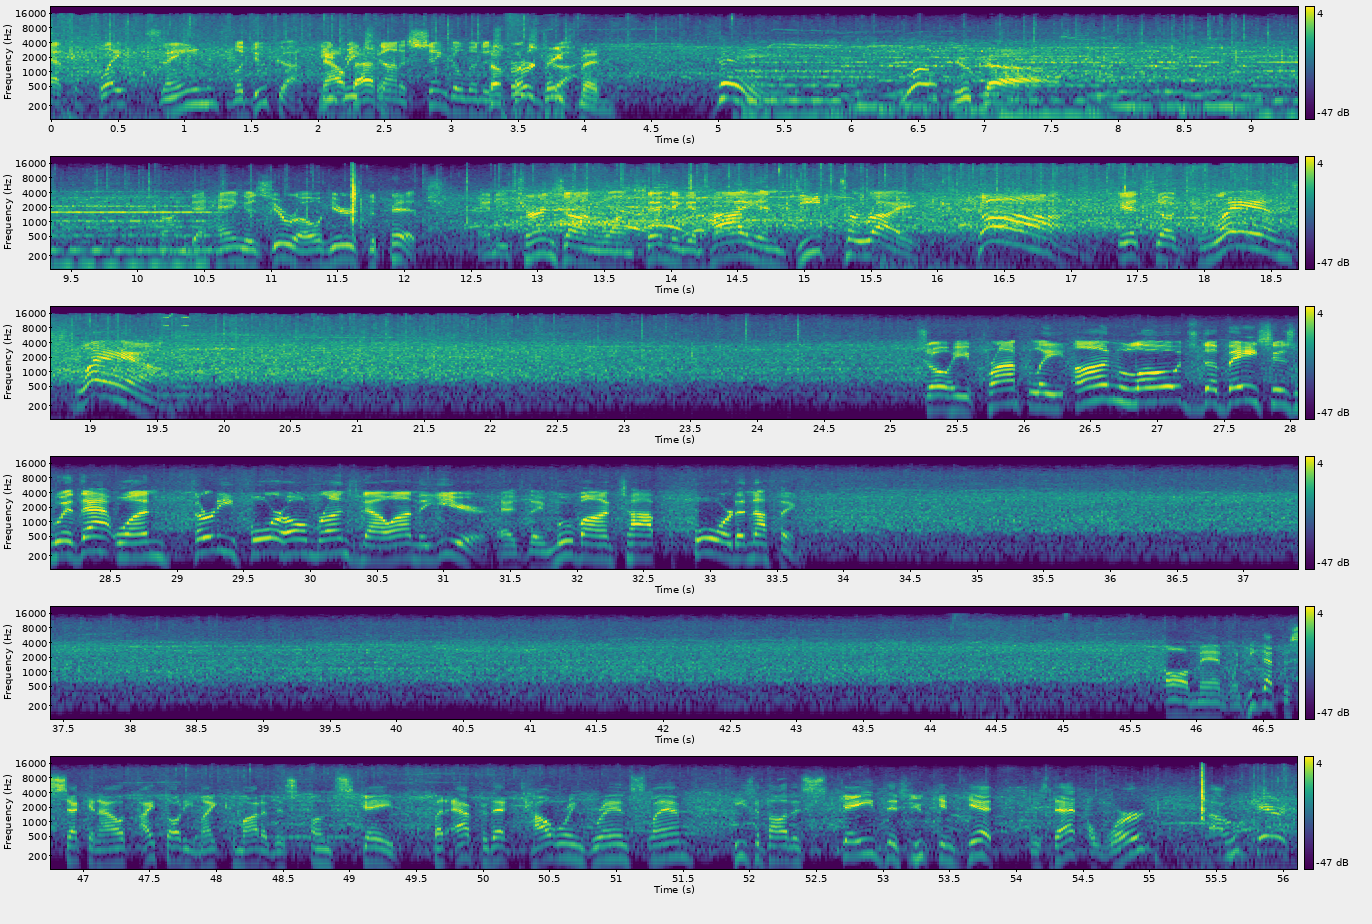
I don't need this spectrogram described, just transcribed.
at the plate, Zane LaDuca. He Now reached batting, on a single in his The first third baseman, Zane LaDuca. Trying to hang a zero. Here's the pitch. And he turns on one, sending it high and deep to right. Gone! It's a grand slam. So he promptly unloads the bases with that one. 34 home runs now on the year as they move on top four to nothing. Oh, man, when he got the second out, I thought he might come out of this unscathed. But after that towering grand slam, he's about as scathed as you can get. Is that a word? Uh, who cares?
